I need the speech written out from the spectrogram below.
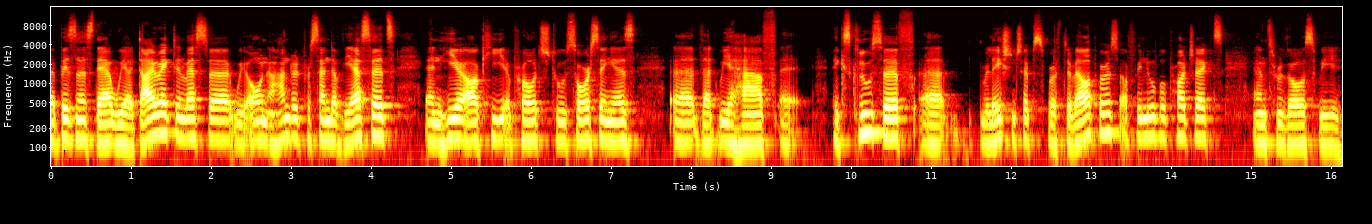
uh, business. There, we are a direct investor. We own 100% of the assets, And here our key approach to sourcing is that we have uh, exclusive uh, relationships with developers of renewable projects, and through those we,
